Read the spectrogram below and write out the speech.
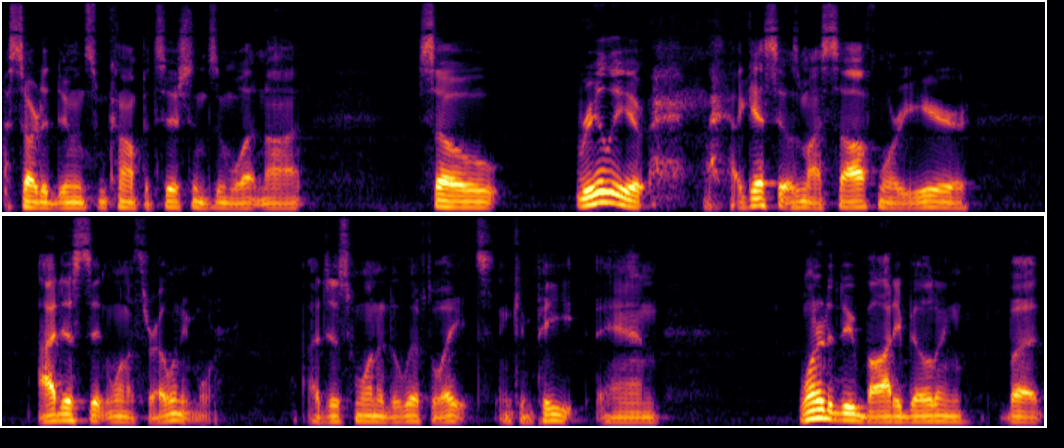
I started doing some competitions and whatnot. So, really, I guess it was my sophomore year. I just didn't want to throw anymore. I just wanted to lift weights and compete and wanted to do bodybuilding. But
